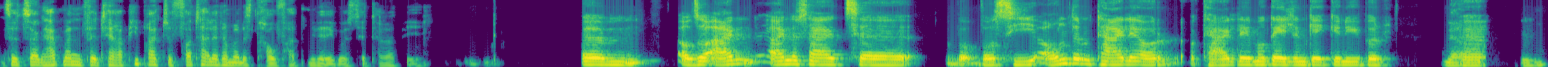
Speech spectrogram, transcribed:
sozusagen hat man für therapiepraktische Vorteile, wenn man das drauf hat mit der Egoistik-Therapie? Ähm, also ein, einerseits, äh, was sie anderen Teile, Teile gegenüber ja. äh, mhm.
